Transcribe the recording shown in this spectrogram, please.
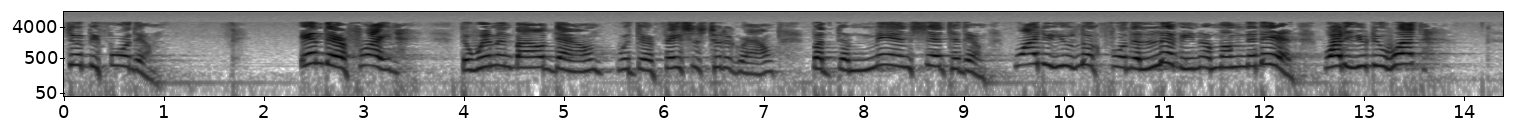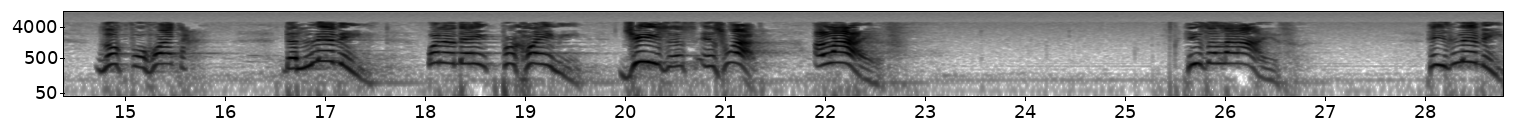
stood before them. In their fright, the women bowed down with their faces to the ground, but the men said to them, Why do you look for the living among the dead? Why do you do what? Look for what? The living. What are they proclaiming? Jesus is what? Alive. He's alive. He's living.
